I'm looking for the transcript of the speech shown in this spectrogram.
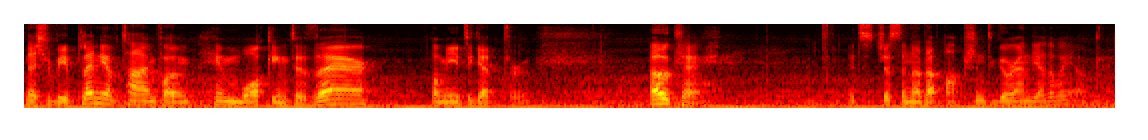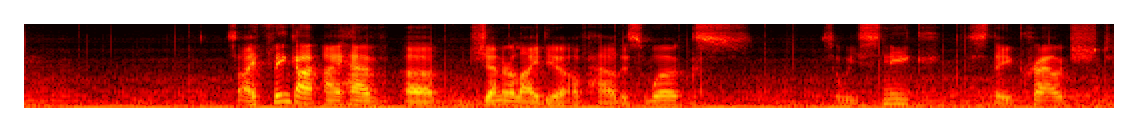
There should be plenty of time for him walking to there for me to get through. Okay. It's just another option to go around the other way? Okay. So I think I, I have a general idea of how this works. So we sneak, stay crouched.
